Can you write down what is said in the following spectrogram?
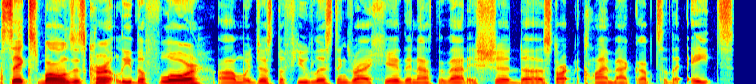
Six Bones is currently the floor um, with just a few listings right here. Then after that, it should uh, start to climb back up to the eights.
